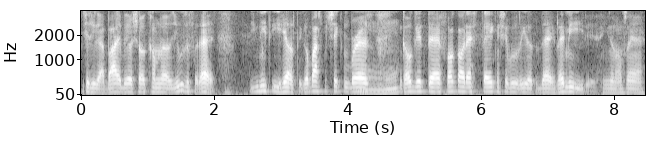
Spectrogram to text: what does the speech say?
You said you got a bodybuilder show coming up. Use it for that. You need to eat healthy. Go buy some chicken breast. Mhm. Go get that. Fuck all that steak and shit we was eat up today. Let me eat it. You know what I'm saying?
